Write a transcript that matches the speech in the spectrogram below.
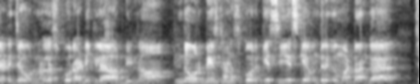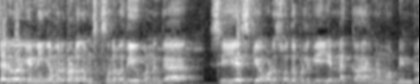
ஜடேஜா ஒரு நல்ல ஸ்கோர் அடிக்கல அப்படின்னா இந்த ஒரு டீசனான ஸ்கோருக்கே சிஎஸ்கே வந்திருக்க மாட்டாங்க. சரி ஓகே நீங்க மறக்காம கமெண்ட் செக்ஷன்ல பதிவு பண்ணுங்க. சிஎஸ்கேவோட சொதப்பலுக்கு என்ன காரணம் அப்படின்ற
